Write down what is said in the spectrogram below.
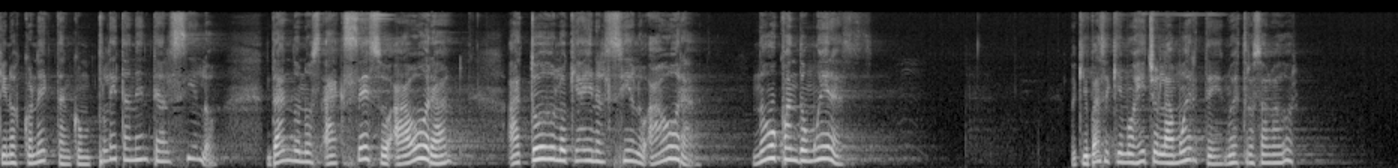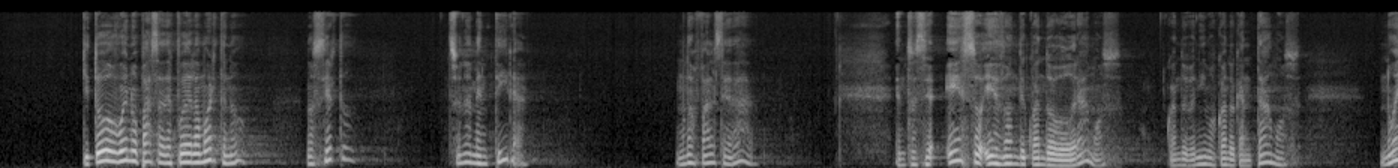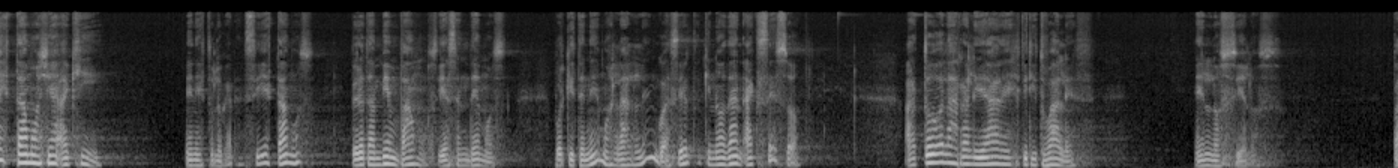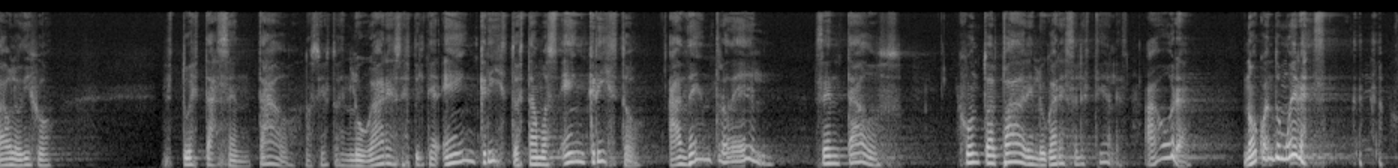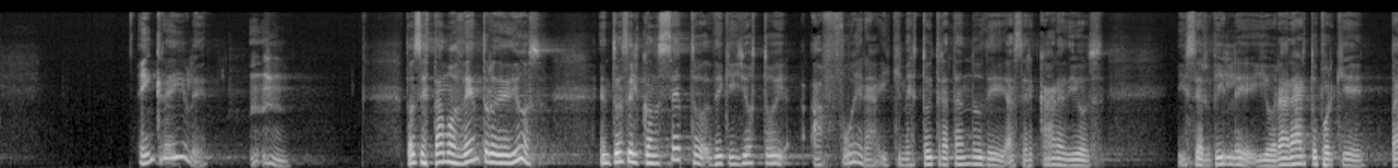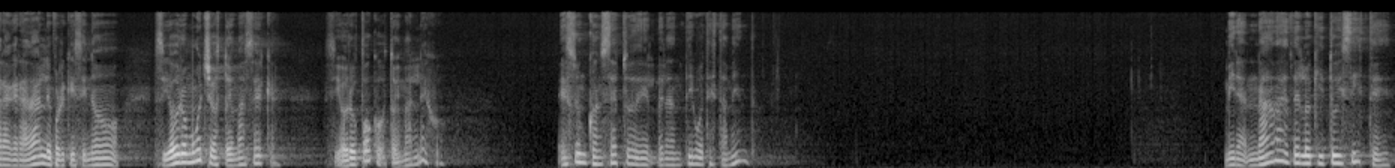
que nos conectan completamente al cielo, dándonos acceso ahora a todo lo que hay en el cielo, ahora, no cuando mueras. Lo que pasa es que hemos hecho la muerte nuestro Salvador. Que todo bueno pasa después de la muerte, ¿no? ¿No es cierto? Es una mentira, una falsedad. Entonces eso es donde cuando adoramos, cuando venimos, cuando cantamos, no estamos ya aquí, en este lugar. Sí estamos, pero también vamos y ascendemos, porque tenemos las lenguas, ¿cierto? Que nos dan acceso a todas las realidades espirituales en los cielos. Pablo dijo, tú estás sentado, ¿no es cierto?, en lugares espirituales, en Cristo, estamos en Cristo, adentro de Él, sentados junto al Padre en lugares celestiales. Ahora, no cuando mueras. Es increíble. Entonces estamos dentro de Dios. Entonces el concepto de que yo estoy afuera y que me estoy tratando de acercar a Dios y servirle y orar harto porque para agradarle, porque si no, si oro mucho estoy más cerca, si oro poco estoy más lejos. Es un concepto del Antiguo Testamento. Mira, nada de lo que tú hiciste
